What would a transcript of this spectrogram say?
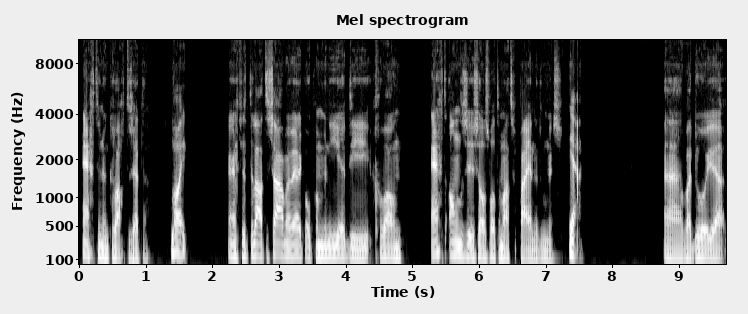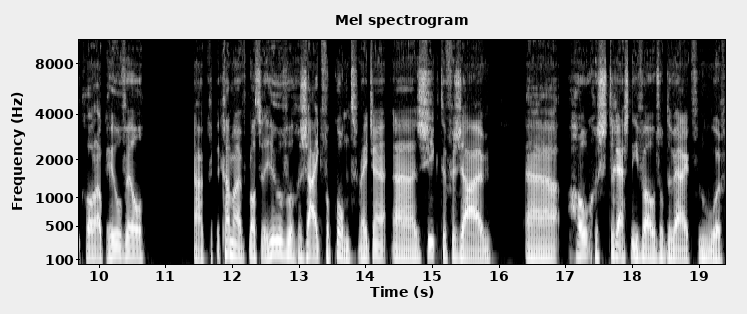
echt in hun kracht te zetten. Mooi. En ze te laten samenwerken op een manier die gewoon echt anders is dan wat de maatschappij aan het doen is. Ja. Eh, waardoor je gewoon ook heel veel, nou, ik, ga maar even plaatsen, heel veel gezeik voorkomt. Weet je, Eh, ziekteverzuim, eh, hoge stressniveaus op de werkvloer,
